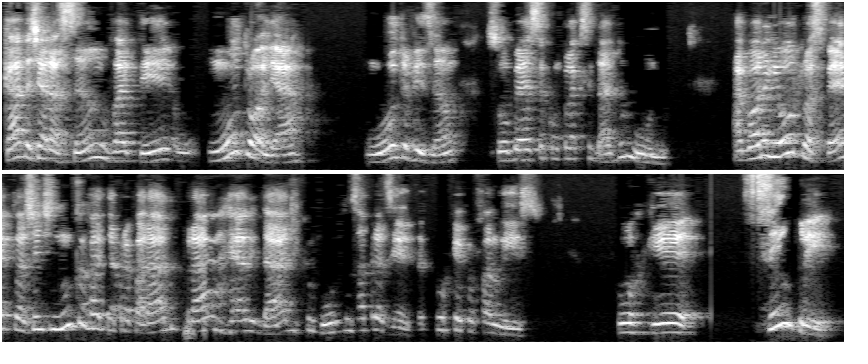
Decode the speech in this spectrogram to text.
cada geração vai ter um outro olhar, uma outra visão sobre essa complexidade do mundo. Agora, em outro aspecto, a gente nunca vai estar preparado para a realidade que o mundo nos apresenta. Por que, que eu falo isso? Porque sempre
